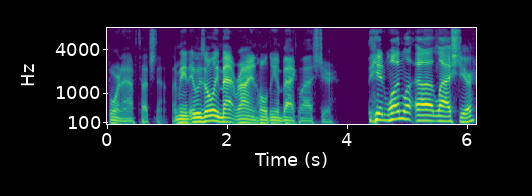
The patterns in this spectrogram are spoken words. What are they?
four and a half touchdowns. I mean, it was only Matt Ryan holding him back last year. He had one uh, last year.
